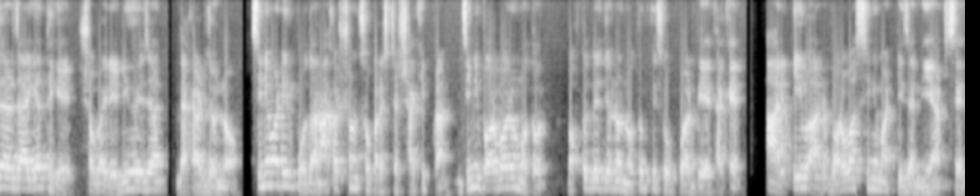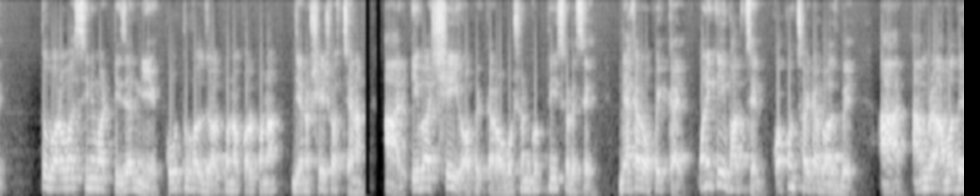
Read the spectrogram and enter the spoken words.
যার জায়গা থেকে সবাই রেডি হয়ে যান দেখার জন্য। সিনেমাটির প্রধান আকর্ষণ সুপারস্টার শাকিব খান, যিনি বরাবরের মতন ভক্তদের জন্য নতুন কিছু উপহার দিয়ে থাকেন। আর এবার বড়বাস সিনেমার টিজার নিয়ে আসছেন। তো বড়বাস সিনেমার টিজার নিয়ে কৌতূহল, জল্পনা, কল্পনা যেন শেষ হচ্ছে না। আর এবার সেই অপেক্ষার অবসান করতেই চলেছে। দেখার অপেক্ষায় অনেকেই ভাবছেন, কখন ছয়টা বাজবে? আর আমরা, আমাদের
